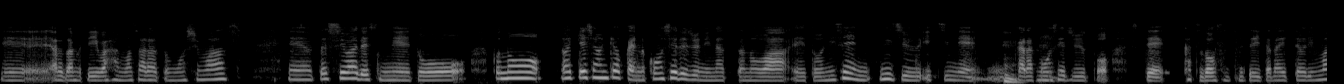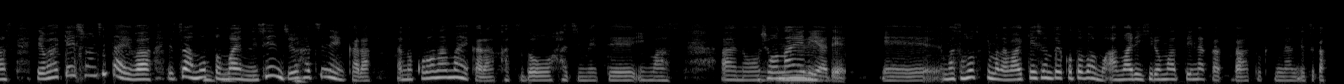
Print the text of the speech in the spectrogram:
えー、改めて岩浜沙羅と申します。えー、私はですね、えっと、このワーケーション協会のコンシェルジュになったのは、えっと、2021年からコンシェルジュとして活動させていただいております。で、ワーケーション自体は、実はもっと前の2018年から、あの、コロナ前から活動を始めています。あの、湘南エリアで、えーまあ、その時まだワーケーションという言葉もあまり広まっていなかった時なんですが、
